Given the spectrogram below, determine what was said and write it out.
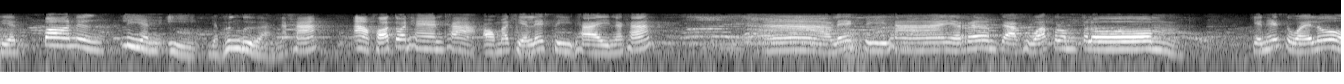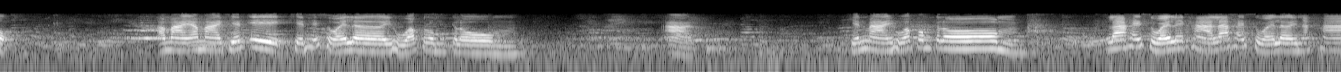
เรียนป .1 เรียนอีก อย่าเพิ่งเบื่อนะคะอ้าวขอตัวแทนค่ะ ออกมาเขียนเลข4ไทยนะคะอ้าวเลข4ไทย เริ่มจากหัวกลมๆเขียนให้สวยลูกเอาม่เอาใหม่เขียนอีก เขียนให้สวยเลย หัวกลมๆอ่า เขียนหม่หัวกลมๆ ลากให้สวยเลยค่ะ ลากให้สวยเลยนะคะ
